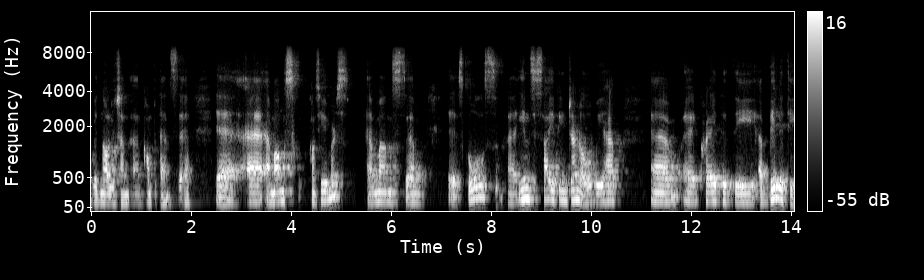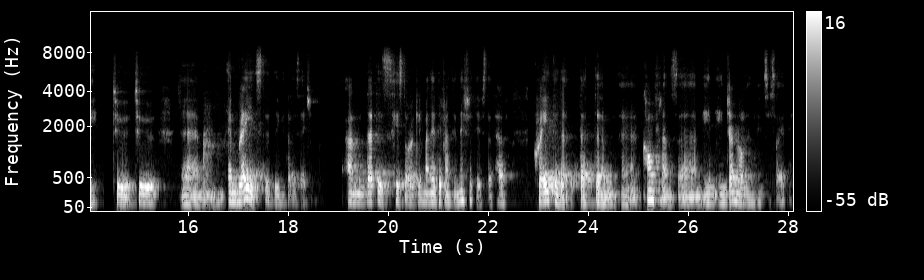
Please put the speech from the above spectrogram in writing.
with knowledge and, and competence uh, uh, amongst consumers, amongst um, schools, in society in general. We have um, created the ability to, to um, embrace the digitalization. And that is historically many different initiatives that have created that, that um, uh, confidence um, in, in general in, in society.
